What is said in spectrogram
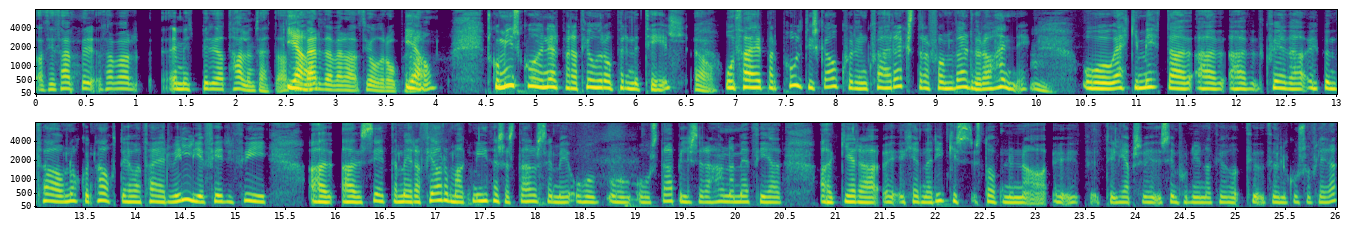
að því það, það var einmitt byrjað að tala um þetta, Já. það verði að vera þjóðurópera? Já, sko mín skoðun er bara að þjóðuróperin er til Já. og það er bara pólitísk ákverðin hvað er ekstraform verður á henni mm. og ekki mitt að, að hveða upp um það á nokkur nátt ef að það er vilji fyrir því að setja meira fjármagn í þessa starfsemi og, og, og stabilisera hana með því að gera hérna ríkisstofnuna til jafsvið symfóníuna þjó, þjó, þjóðlíkus og fleira,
